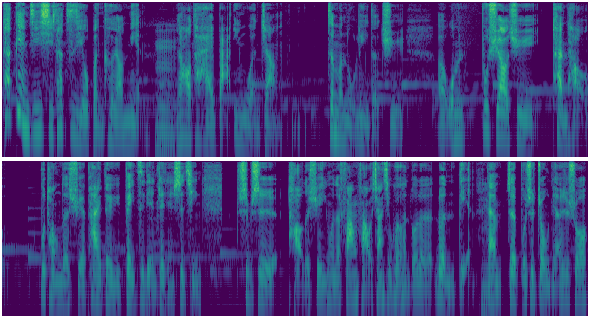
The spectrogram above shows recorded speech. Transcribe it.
他电机系他自己有本科要念，嗯，然后他还把英文这样这么努力的去，呃，我们不需要去探讨不同的学派对于背字典这件事情。是不是好的学英文的方法？我相信会有很多的论点，嗯、但这不是重点，而是说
